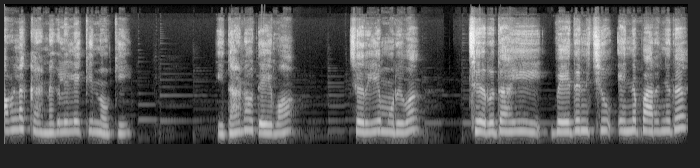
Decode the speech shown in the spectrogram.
അവളുടെ കണ്ണുകളിലേക്ക് നോക്കി. ഇതാണോ ദേവ? ചെറിയ മുറിവ്? ചെറുതായി വേദനിച്ചു എന്ന് പറഞ്ഞത്?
